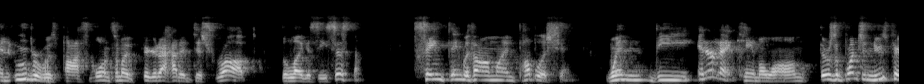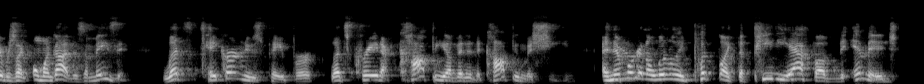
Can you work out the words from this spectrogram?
and Uber was possible, and somebody figured out how to disrupt the legacy system. Same thing with online publishing. When the internet came along, there was a bunch of newspapers like, oh my God, this is amazing. Let's take our newspaper, let's create a copy of it at a copy machine, and then we're going to literally put like the PDF of the image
